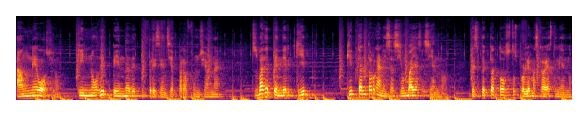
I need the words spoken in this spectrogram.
a un negocio que no dependa de tu presencia para funcionar. Entonces va a depender qué, qué tanta organización vayas haciendo respecto a todos estos problemas que vayas teniendo,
